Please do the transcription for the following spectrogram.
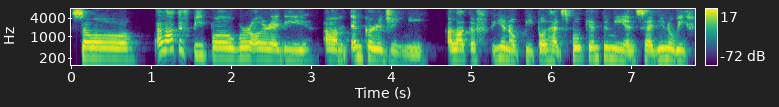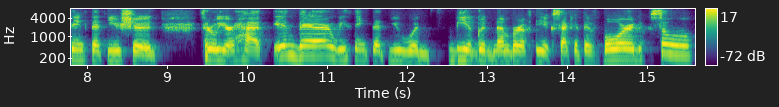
So a lot of people were already um, encouraging me a lot of you know people had spoken to me and said you know we think that you should throw your hat in there. We think that you would be a good member of the executive board. So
